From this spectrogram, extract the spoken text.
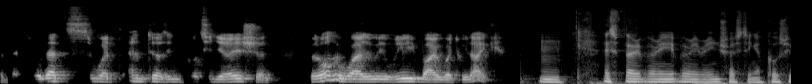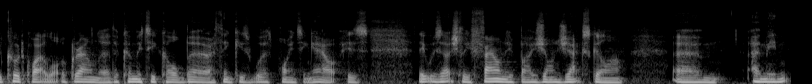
so that's what enters in consideration. But otherwise, we really buy what we like. Mm. It's very, very, very, very interesting. Of course, we've covered quite a lot of ground there. The Committee Colbert, I think, is worth pointing out, is it was actually founded by Jean-Jacques Guerlain. Um, I mean,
